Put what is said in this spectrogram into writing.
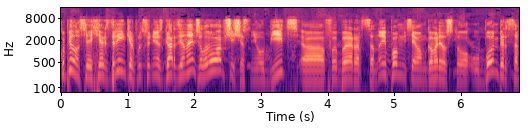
Купил он себе Хекс Дринкер, плюс у него есть Guardian Angel. Его вообще сейчас не убить, э, ФБРовца. Ну и помните, я вам говорил, что у бомберсов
